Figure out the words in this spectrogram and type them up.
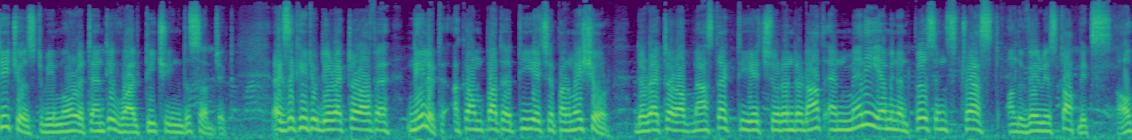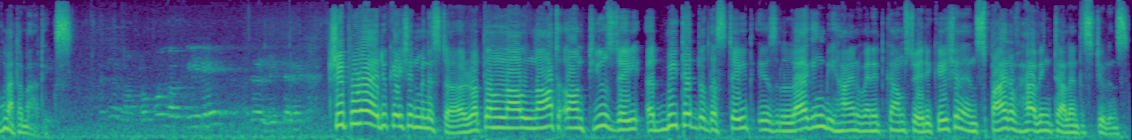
teachers to be more attentive while teaching the subject. Executive Director of uh, NIELIT, Akampat uh, T.H. Parmeshwar, Director of MASTEC, T.H. Surendranath, and many eminent persons stressed on the various topics of mathematics. Tripura Education Minister Ratanlal Nath on Tuesday admitted that the state is lagging behind when it comes to education in spite of having talented students.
